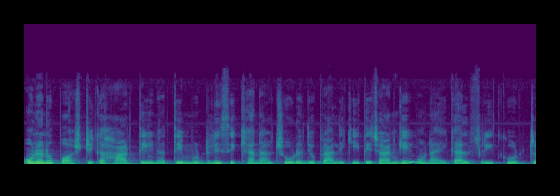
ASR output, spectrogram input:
ਉਨ੍ਹਾਂ ਨੂੰ ਪੌਸ਼ਟਿਕ ਆਹਾਰ ਦੇਣ ਅਤੇ ਮੁੱਢਲੀ ਸਿੱਖਿਆ ਨਾਲ ਜੋੜਨ ਦੇ ਉਪਰਾਲੇ ਕੀਤੇ ਜਾਣਗੇ। ਉਨ੍ਹਾਂ ਇਹ ਗੱਲ ਫਰੀਦਕੋਟ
